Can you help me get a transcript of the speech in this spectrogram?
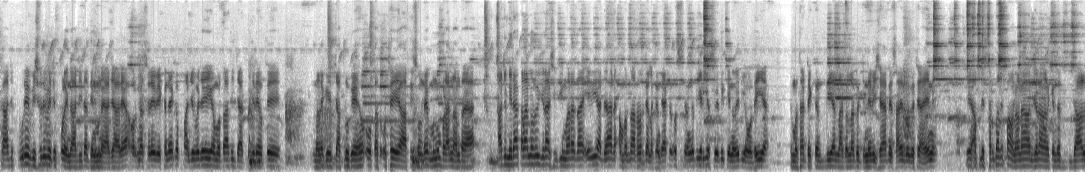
ਕਿ ਅੱਜ ਪੂਰੇ ਵਿਸ਼ਵ ਦੇ ਵਿੱਚ ਭੋਲੇਨਾਥ ਜੀ ਦਾ ਦਿਨ ਮਨਾਇਆ ਜਾ ਰਿਹਾ ਔਰ ਮੈਂ ਸਵੇਰੇ ਵੇਖਣ ਰਿਹਾ ਕਿ 5 ਵਜੇ ਹੀ ਅਮਰਨਾਥ ਦੀ ਯਾਤਰਾ ਜਿਹੜੇ ਉੱਥੇ ਮਤਲਬ ਕਿ ਯਾਤਰੂ ਗਏ ਹੋ ਉਹ ਕਥ- ਉੱਥੇ ਆਰਤੀ ਸੁਣ ਰਹੇ ਮੈਨੂੰ ਬੜਾ ਆਨੰਦ ਆਇਆ ਅੱਜ ਮੇਰਾ ਕਲਾ ਨੂਰ ਵੀ ਜਿਹੜਾ ਸ਼ਿਵਜੀ ਮਹਾਰਾਜ ਦਾ ਇਹ ਵੀ ਅੱਜ ਸਾਡਾ ਅਮਰਨਾਥ ਵਰਗਾ ਲੱਗਣ ਡਿਆ ਕਿਉਂਕਿ ਸੰਗਤ ਜਿਹੜੀ ਆ ਸਵੇਰ ਦੀ 3 ਵਜੇ ਦੀ ਆਉਣ ਡਈ ਆ ਤੇ ਮੱਥਾ ਟੇਕਣ ਦੀ ਆ ਲੱਗ ਲੱਗ ਜਿੰਨੇ ਵੀ ਸ਼ਹਿਰ ਨੇ ਸਾਰੇ ਲੋਕ ਇੱਥੇ ਆਏ ਨੇ ਤੇ ਆਪਣੀ ਸਰਦਾ ਤੇ ਭਾਵਨਾ ਨਾਲ ਜਿਹੜਾ ਆਣ ਕੇ ਅੰਦਰ ਜਾਲ,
